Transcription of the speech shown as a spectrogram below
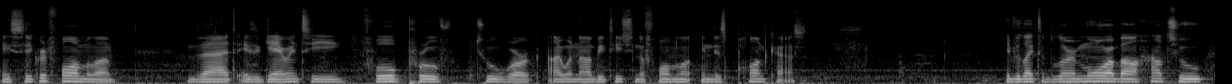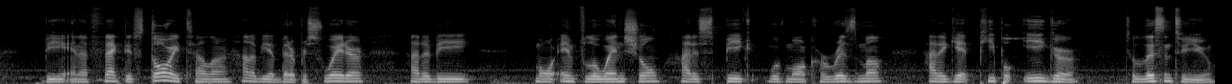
a secret formula that is guaranteed foolproof to work. I will not be teaching the formula in this podcast. If you'd like to learn more about how to be an effective storyteller, how to be a better persuader, how to be more influential, how to speak with more charisma, how to get people eager to listen to you,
